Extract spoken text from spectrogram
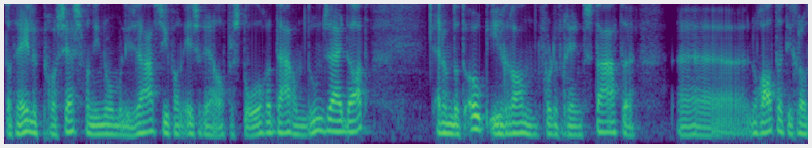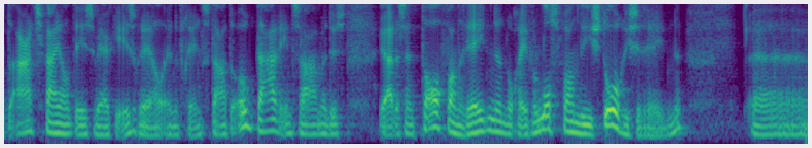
dat hele proces van die normalisatie van Israël verstoren. Daarom doen zij dat. En omdat ook Iran voor de Verenigde Staten uh, nog altijd die grote aardsvijand is, werken Israël en de Verenigde Staten ook daarin samen. Dus ja, er zijn tal van redenen, nog even los van die historische redenen. Uh,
